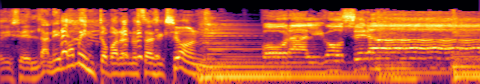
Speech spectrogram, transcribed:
Dice el Dani, momento para nuestra sección. Por algo será.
